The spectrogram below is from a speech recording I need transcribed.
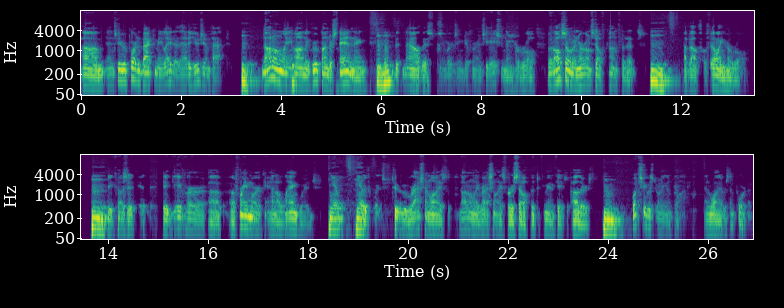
Um, and she reported back to me later that had a huge impact, Hmm. not only on the group understanding Mm-hmm. that now this emerging differentiation in her role, but also in her own self confidence Mm. about fulfilling her role Mm. because it, it, it gave her a, a framework and a language Yeah. Yeah. with which to rationalize, not only rationalize for herself, but to communicate to others Mm. what she was doing and why, and why it was important.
